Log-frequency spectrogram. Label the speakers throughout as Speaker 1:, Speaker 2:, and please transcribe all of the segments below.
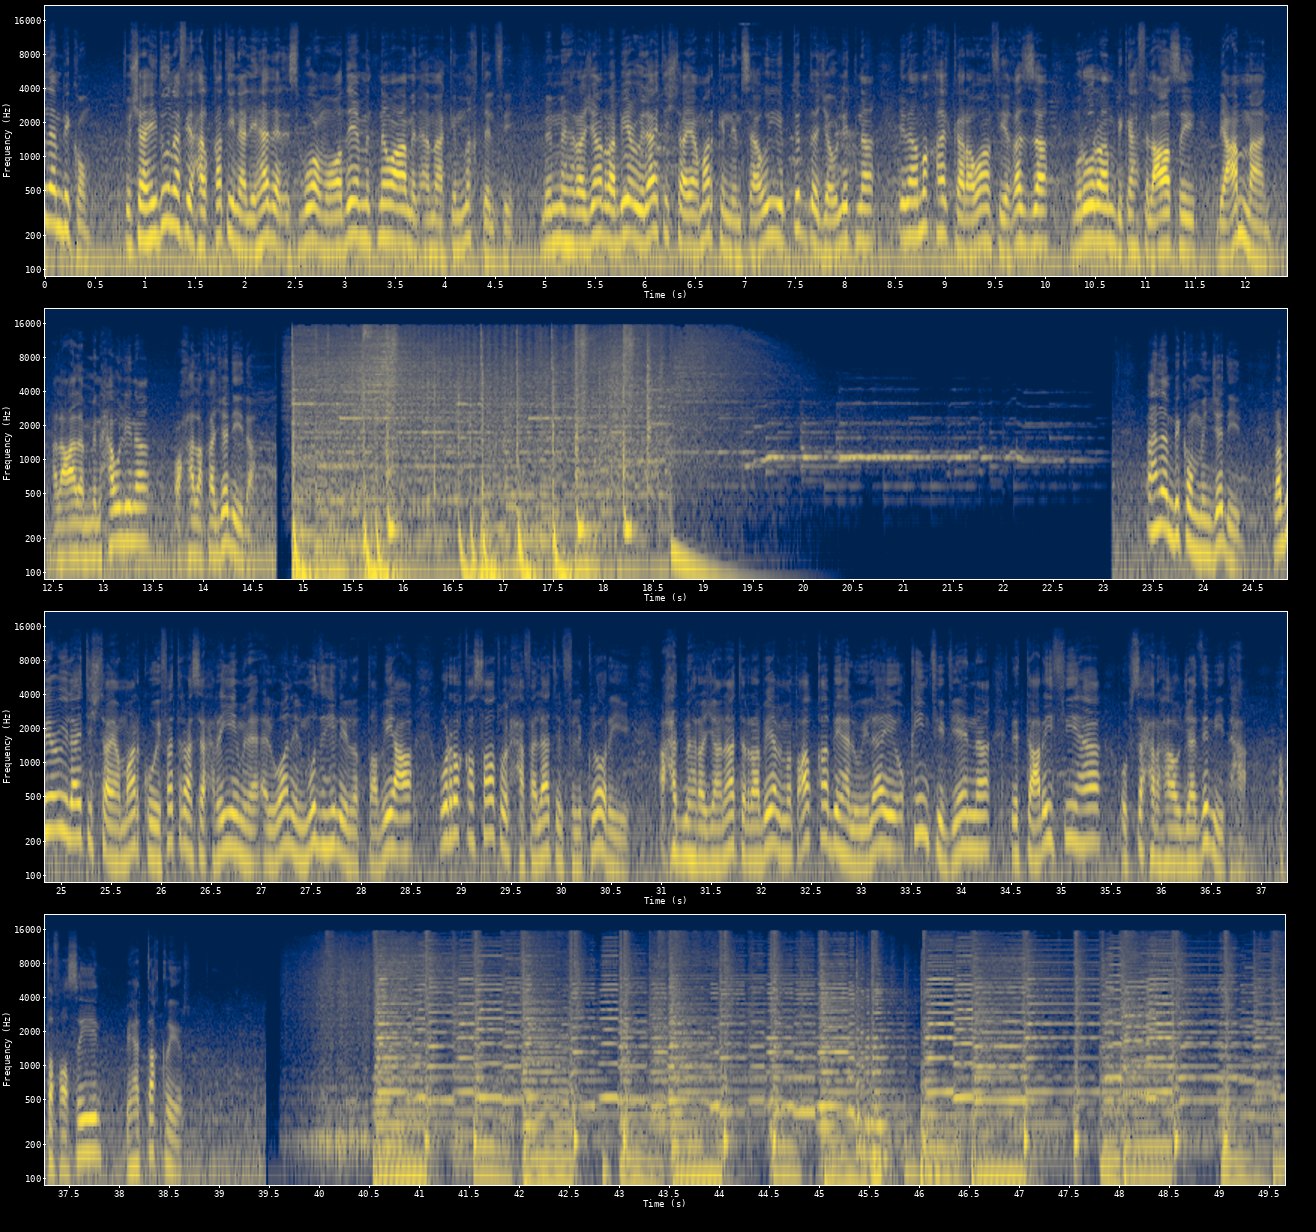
Speaker 1: أهلا بكم. تشاهدون في حلقتنا لهذا الأسبوع مواضيع متنوعة من أماكن مختلفة. من مهرجان ربيع ولاية شتايا مارك النمساوية بتبدأ جولتنا إلى مقهى الكروان في غزة مرورا بكهف العاصي بعمان. العالم من حولنا وحلقة جديدة. أهلا بكم من جديد. ربيع ولاية شتايمارك هو فترة سحرية من الألوان المذهلة للطبيعة والرقصات والحفلات الفلكلورية. أحد مهرجانات الربيع المتعلقة بها الولاية أقيم في فيينا للتعريف فيها وبسحرها وجاذبيتها. التفاصيل بهالتقرير.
